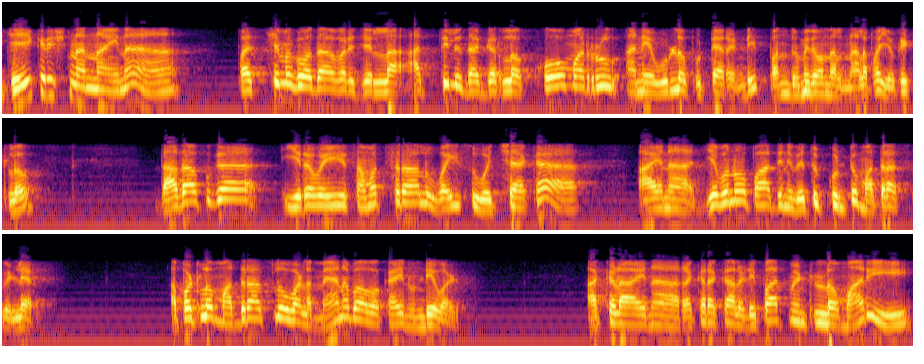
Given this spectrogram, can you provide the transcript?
జయకృష్ణ అన్న ఆయన పశ్చిమ గోదావరి జిల్లా అత్తిలి దగ్గరలో కోమర్రు అనే ఊళ్ళో పుట్టారండి పంతొమ్మిది వందల నలభై ఒకటిలో. దాదాపుగా ఇరవై సంవత్సరాలు వయసు వచ్చాక ఆయన జీవనోపాధిని వెతుక్కుంటూ మద్రాసు వెళ్ళారు అప్పట్లో మద్రాసులో వాళ్ళ మేనబావ ఒక ఆయన ఉండేవాడు. అక్కడ ఆయన రకరకాల డిపార్ట్మెంట్లలో మారి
